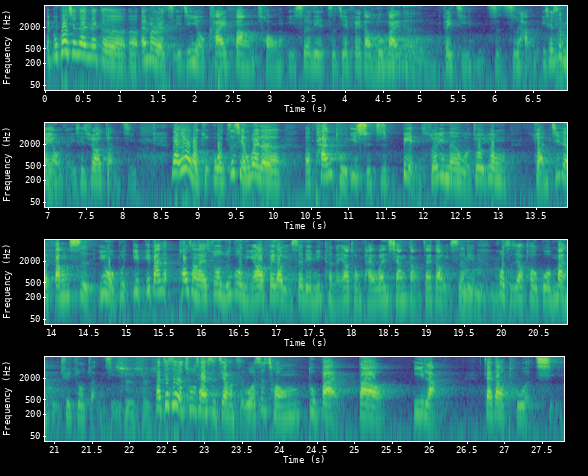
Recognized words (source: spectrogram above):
哎，不过现在那个呃 Emirates 已经有开放从以色列直接飞到杜拜的飞机直直航的，以前是没有的，以前需要转机。那因为我我之前为了呃贪图一时之便，所以呢我就用。转机的方式，因为我不一一般通常来说，如果你要飞到以色列，你可能要从台湾、香港再到以色列，嗯嗯嗯、或者是要透过曼谷去做转机。是是，是。那这次的出差是这样子，我是从杜拜到伊朗，再到土耳其，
